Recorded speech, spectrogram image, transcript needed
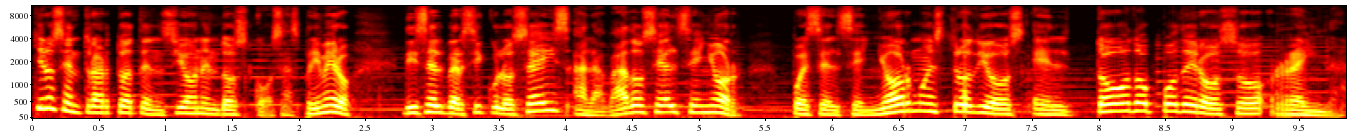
Quiero centrar tu atención en dos cosas. Primero, dice el versículo 6, Alabado sea el Señor, pues el Señor nuestro Dios, el Todopoderoso, reina.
